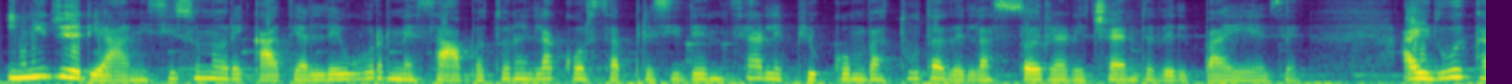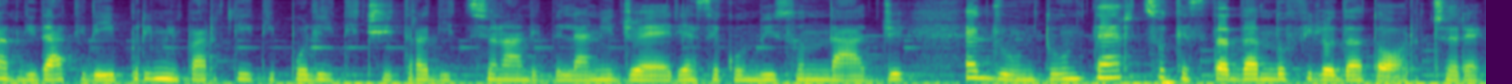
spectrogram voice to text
I nigeriani si sono recati alle urne sabato nella corsa presidenziale più combattuta della storia recente del paese. Ai due candidati dei primi partiti politici tradizionali della Nigeria, secondo i sondaggi, è aggiunto un terzo che sta dando filo da torcere.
